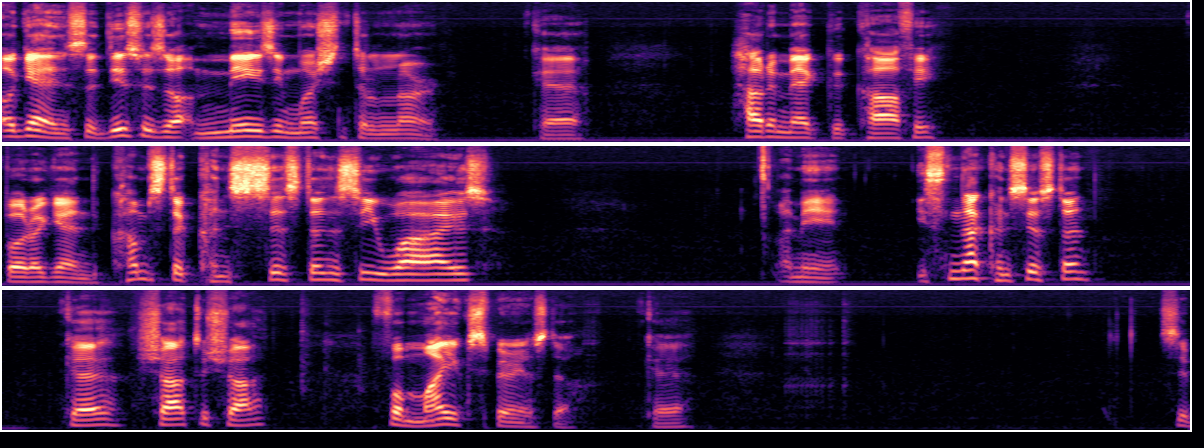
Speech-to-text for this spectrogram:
again, so this is an amazing machine to learn, okay? How to make good coffee. But again, comes to consistency wise, I mean, it's not consistent, okay, shot to shot, from my experience though, okay. So,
